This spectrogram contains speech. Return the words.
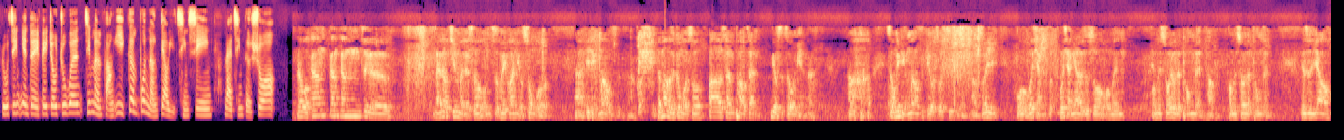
如今面对非洲猪瘟，金门防疫更不能掉以轻心。赖清德说：“那我刚刚刚这个来到金门的时候，我们指挥官有送我。”啊，一顶帽子啊！这帽子跟我说，八二三炮战六十周年了，啊，送一顶帽子给我做纪念啊！所以，我我想我想要的是说，我们我们所有的同仁哈，我们所有的同仁，就是要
